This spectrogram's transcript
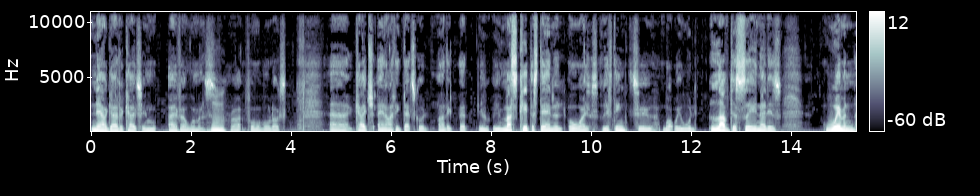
now go to coach in AFL women's, right? Former Bulldogs uh, coach, and I think that's good. I think that you you must keep the standard always lifting to what we would love to see, and that is women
